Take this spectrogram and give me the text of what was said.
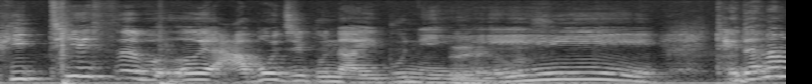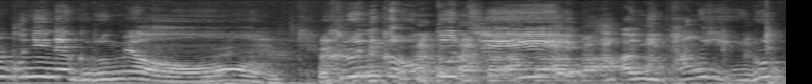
BTS의 아버지구나 이분이. 네, 대단한 분이네 그러면. 그러니까 로또지. 아니 방이 로,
